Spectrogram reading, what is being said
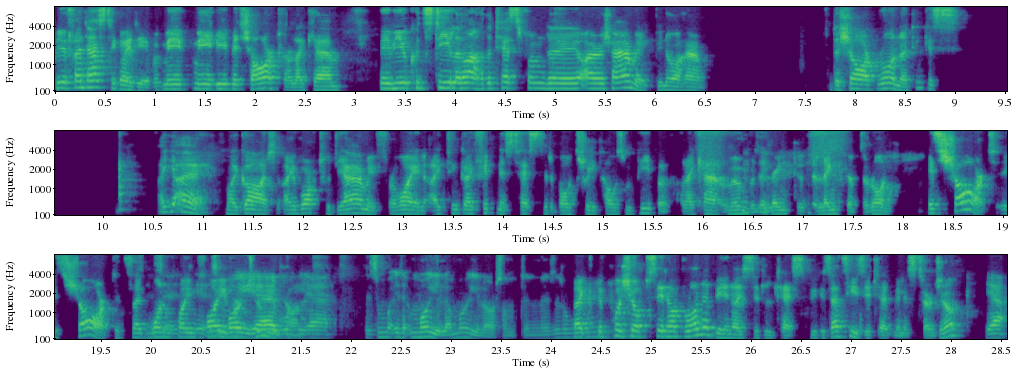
Be a fantastic idea, but maybe maybe a bit shorter. Like um, maybe you could steal a lot of the tests from the Irish Army. Be no harm. The short run, I think, is I, I, my God, I worked with the army for a while. I think I fitness tested about three thousand people, and I can't remember the length of the length of the run. It's short. It's short. It's like one point five or two. Yeah, yeah. Is it, is it a mile, a mile or something? Is it like the push up, sit up, run would be a nice little test because that's easy to administer, you know? Yeah.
